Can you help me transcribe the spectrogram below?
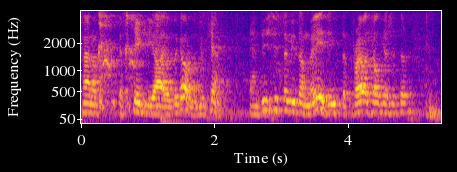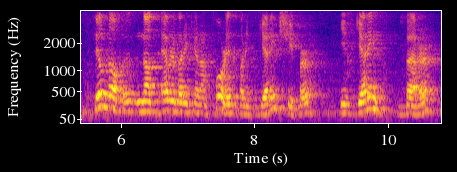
kind of escape the eye of the government. You can. And this system is amazing. The private healthcare system, still not, not everybody can afford it, but it's getting cheaper. It's getting better.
